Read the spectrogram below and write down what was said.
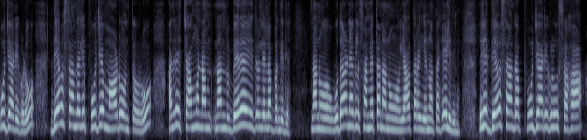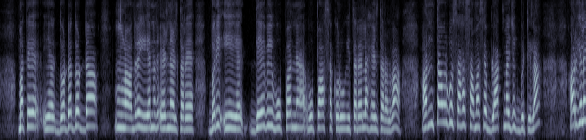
ಪೂಜಾರಿಗಳು, ದೇವಸ್ಥಾನದಲ್ಲಿ ಪೂಜೆ ಮಾಡುವಂಥವ್ರು, ಅಂದರೆ ಚಾಮ ನಮ್ಮ ನಂದು ಬೇರೆ ಇದರಲ್ಲೆಲ್ಲ ಬಂದಿದೆ. ನಾನು ಉದಾಹರಣೆಗಳ ಸಮೇತ ನಾನು ಯಾವ ಥರ ಏನು ಅಂತ ಹೇಳಿದ್ದೀನಿ. ಇಲ್ಲಿ ದೇವಸ್ಥಾನದ ಪೂಜಾರಿಗಳು ಸಹ ಮತ್ತು ದೊಡ್ಡ ದೊಡ್ಡ ಅಂದರೆ ಏನು ಏನು ಹೇಳ್ತಾರೆ, ಬರೀ ಈ ದೇವಿ ಉಪನ್ಯ, ಉಪಾಸಕರು ಈ ಥರ ಎಲ್ಲ ಹೇಳ್ತಾರಲ್ವಾ? ಅಂಥವ್ರಿಗೂ ಸಹ ಸಮಸ್ಯೆ ಬ್ಲ್ಯಾಕ್ ಮ್ಯಾಜಿಕ್ ಬಿಟ್ಟಿಲ್ಲ. ಅವ್ರಿಗೆಲ್ಲ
